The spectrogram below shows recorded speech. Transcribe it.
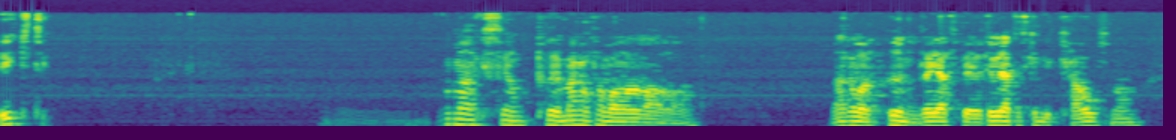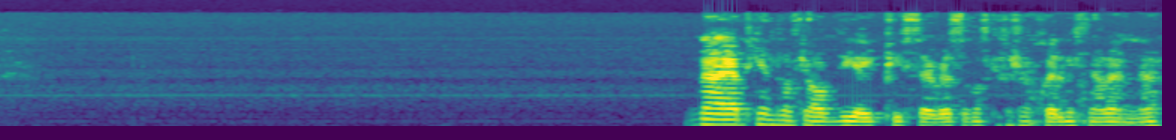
Riktigt. Maximum man kan fan vara... Man kan vara hundra i spelet. Jag vill att det ska bli kaos någon. Nej, jag tycker inte man ska ha VIP-server så att man ska försöka själv med sina vänner.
